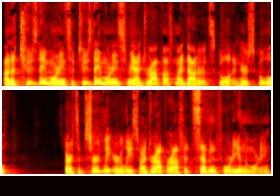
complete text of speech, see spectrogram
on a Tuesday morning, so Tuesday mornings for me, I drop off my daughter at school, and her school starts absurdly early, so I drop her off at 7:40 in the morning,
